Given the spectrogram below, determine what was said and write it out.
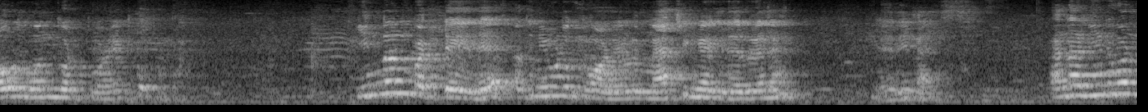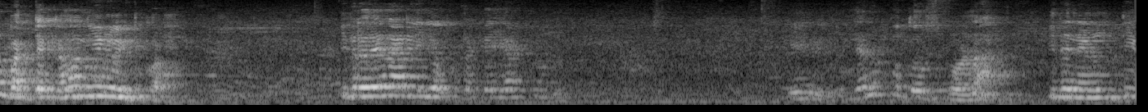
ಅವ್ಳಿಗೆ ಒಂದು ಕೊಟ್ಕೊಂಡು ಇಟ್ಕೊಬಿಟ್ಟ ಇನ್ನೊಂದು ಬಟ್ಟೆ ಇದೆ ಅದು ನೀವು ಉಳ್ಕೊಂಡು ಇವಳು ಮ್ಯಾಚಿಂಗ್ ಆಗಿದೆ ಅಲ್ವೇನೆ? ವೆರಿ ನೈಸ್ ಅಣ್ಣ ನಿನಗೊಂದು ಬಟ್ಟೆ ಕಣ, ನೀನು ಇಟ್ಕೊಳ. ಇದ್ರಲ್ಲಿ ಏನಾದ್ರು ಈಗ ಕೈ ಹಾಕು ಏನು ನೆನಪು ತೋರಿಸ್ಕೊಳ್ಳೋಣ. ಇದನ್ನ ಎಂಟಿ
